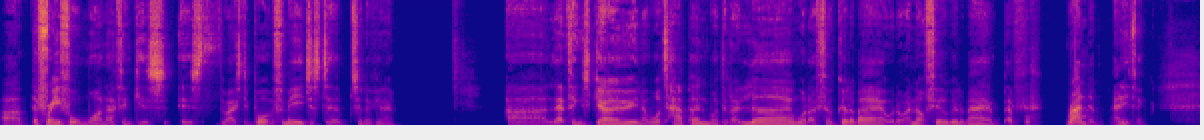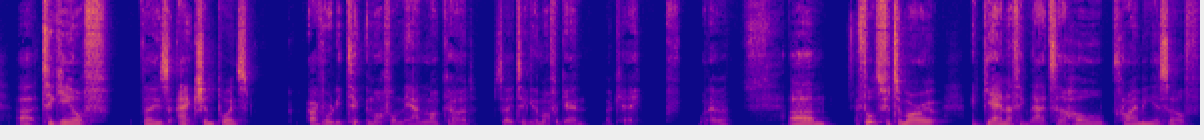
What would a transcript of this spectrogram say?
Uh, the freeform one, I think, is is the most important for me, just to sort of you know uh, let things go. You know, what's happened? What did I learn? What do I feel good about? What do I not feel good about? Random, anything. Uh, ticking off those action points. I've already ticked them off on the analog card, so ticking them off again. Okay, whatever. Um, thoughts for tomorrow again, I think that's a whole priming yourself,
